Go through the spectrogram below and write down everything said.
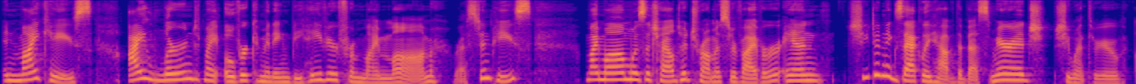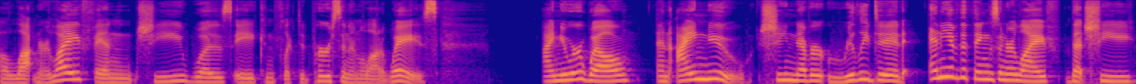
In my case, I learned my overcommitting behavior from my mom, rest in peace. My mom was a childhood trauma survivor, and she didn't exactly have the best marriage. She went through a lot in her life, and she was a conflicted person in a lot of ways. I knew her well, and I knew she never really did any of the things in her life that she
